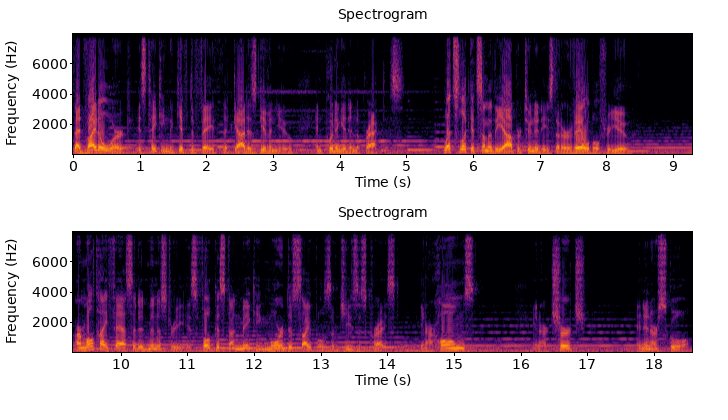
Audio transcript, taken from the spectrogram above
That vital work is taking the gift of faith that God has given you and putting it into practice. Let's look at some of the opportunities that are available for you. Our multifaceted ministry is focused on making more disciples of Jesus Christ in our homes, in our church, and in our school.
